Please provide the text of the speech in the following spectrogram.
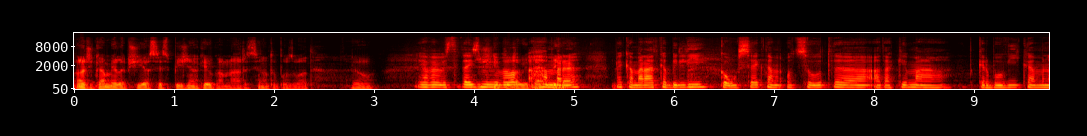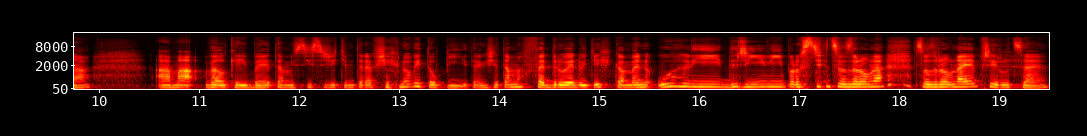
Ale říkám, je lepší asi spíš nějakého kamnáře si na to pozvat. Jo. Já vím, vy jste tady zmiňoval Hamr. Moje kamarádka bydlí kousek tam odsud eh, a taky má krbový kamna a má velký byt a myslí si, že tím teda všechno vytopí, takže tam fedruje do těch kamen uhlí, dříví, prostě co zrovna, co zrovna je při ruce.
